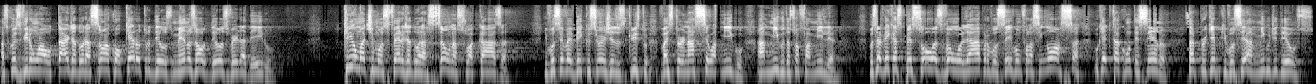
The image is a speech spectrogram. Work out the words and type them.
as coisas viram um altar de adoração a qualquer outro Deus, menos ao Deus verdadeiro. Cria uma atmosfera de adoração na sua casa, e você vai ver que o Senhor Jesus Cristo vai se tornar seu amigo, amigo da sua família. Você ver que as pessoas vão olhar para você e vão falar assim: nossa, o que é que está acontecendo? Sabe por quê? Porque você é amigo de Deus.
